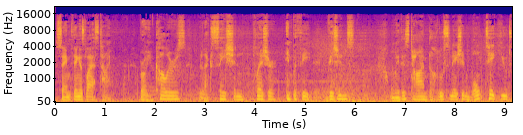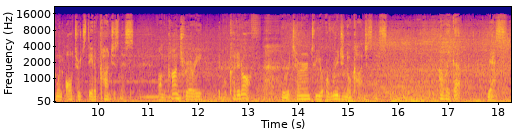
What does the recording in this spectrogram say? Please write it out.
Same thing as last time. Brilliant colors, relaxation, pleasure, empathy, visions. Only this time, the hallucination won't take you to an altered state of consciousness. On the contrary, it will cut it off. You'll return to your original consciousness. I'll wake up. Yes.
